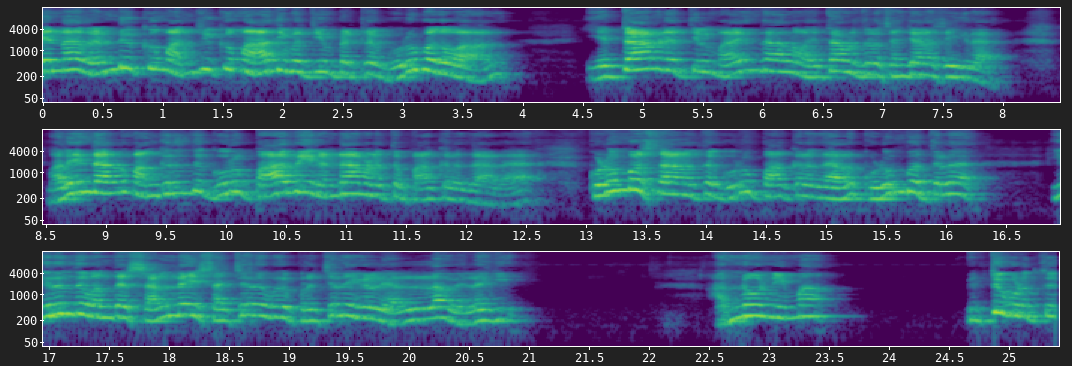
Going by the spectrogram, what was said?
ஏன்னா ரெண்டுக்கும் அஞ்சுக்கும் ஆதிபத்தியம் பெற்ற குரு பகவான் எட்டாம் இடத்தில் மறைந்தாலும் எட்டாம் இடத்தில் சஞ்சாரம் செய்கிறார். மறைந்தாலும் அங்கிருந்து குரு பார்வை ரெண்டாம் இடத்தை பார்க்கறதால குடும்பஸ்தானத்தை குரு பார்க்கறதால குடும்பத்தில் இருந்து வந்த சண்டை சச்சரவு பிரச்சனைகள் எல்லாம் விலகி அன்னோன்யமாக விட்டு கொடுத்து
